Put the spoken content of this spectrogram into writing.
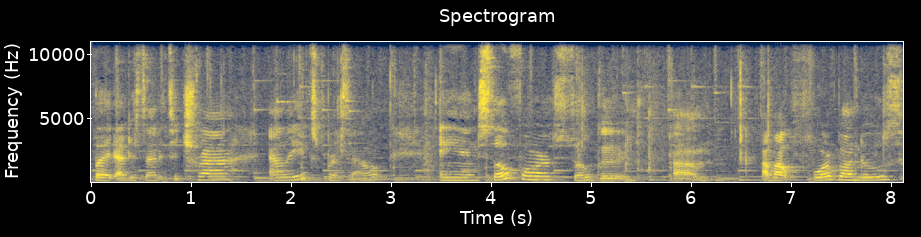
But I decided to try AliExpress out. And so far, so good. Um, about four bundles.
